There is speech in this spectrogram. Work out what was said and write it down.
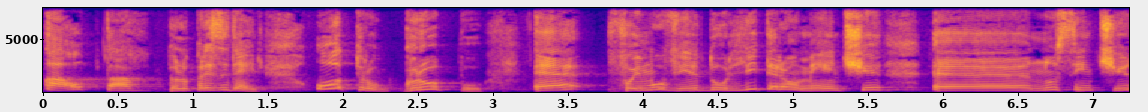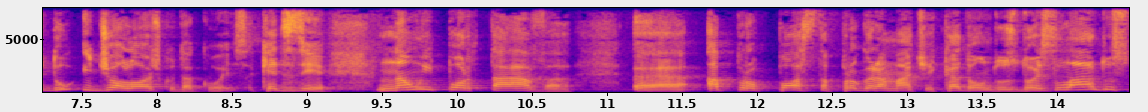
a optar pelo presidente. Outro grupo é foi movido literalmente é, no sentido ideológico da coisa. Quer dizer, não importava é, a proposta programática de cada um dos dois lados,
